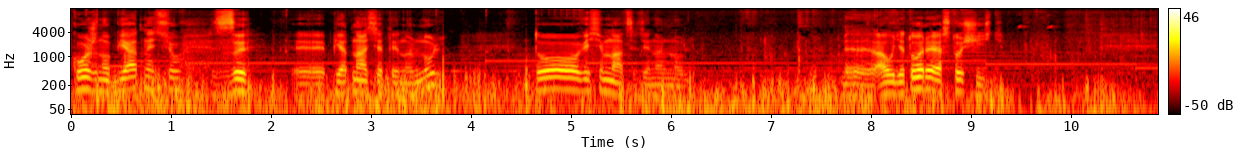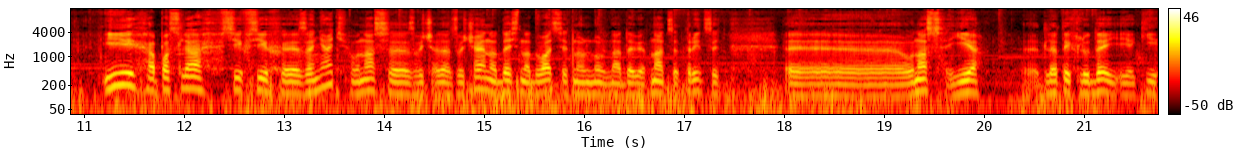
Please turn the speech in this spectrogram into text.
кожну п'ятницю з е, 15.00 до 18.00. Е, Аудиторія 106. І а після всіх всіх е, занять у нас е, звичайно, десь на 20.00, на 19.30 е, у нас є е, для тих людей, які е,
